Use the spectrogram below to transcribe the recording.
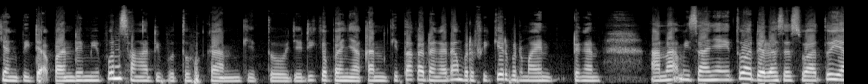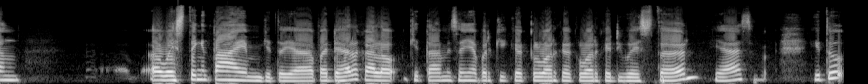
yang tidak pandemi pun sangat dibutuhkan gitu. Jadi kebanyakan kita kadang-kadang berpikir bermain dengan anak misalnya itu adalah sesuatu yang uh, wasting time gitu ya. Padahal kalau kita misalnya pergi ke keluarga-keluarga di western ya itu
